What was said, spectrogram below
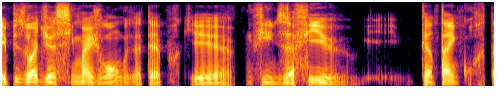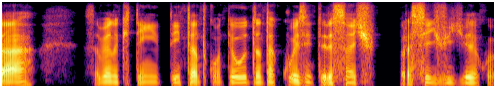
episódios assim mais longos até, porque, enfim, o desafio é tentar encurtar, sabendo que tem, tem tanto conteúdo, tanta coisa interessante para ser dividida com,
